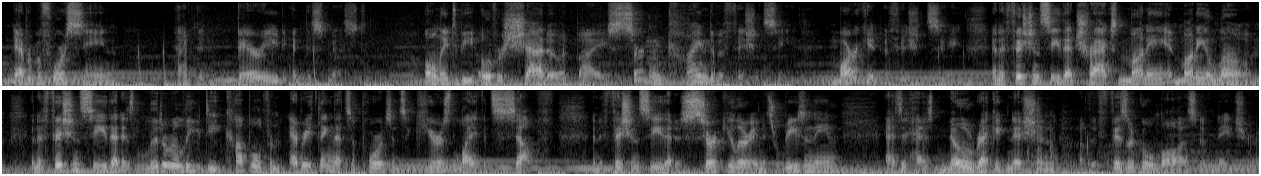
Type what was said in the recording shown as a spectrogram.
never before seen, have been buried and dismissed, only to be overshadowed by a certain kind of efficiency market efficiency, an efficiency that tracks money and money alone, an efficiency that is literally decoupled from everything that supports and secures life itself, an efficiency that is circular in its reasoning as it has no recognition of the physical laws of nature.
